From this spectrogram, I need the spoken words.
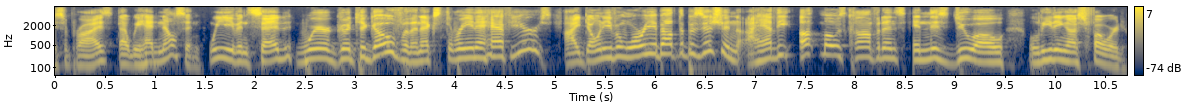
surprised that we had Nelson. We even said we're good to go for the next three and a half years. I don't even worry about the position. I have the utmost confidence in this duo leading us forward.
